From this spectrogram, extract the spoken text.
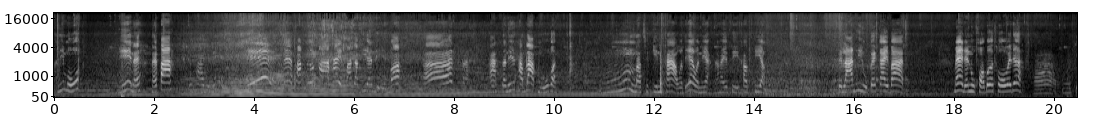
อันนี้หมู นี่ไหนไหนปลา ปลาอยู่นี่ นี่แม่พักเนื้อปลา ให้ปลาตะเพียนนี่เห็นปะอ่านะอะตอนนี้ทำลาบหมูก่อนอืมเราจะกินข้าวกันเด้วันเนี้ยนะให้ซีข้าวเที่ยง เป็นร้านที่อยู่ใกล้ ๆ บ้าน แม่เดี๋ยวหนูขอเบอร์โทรไว้เด้อค่ะโอเค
